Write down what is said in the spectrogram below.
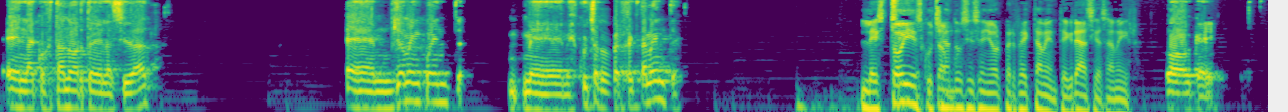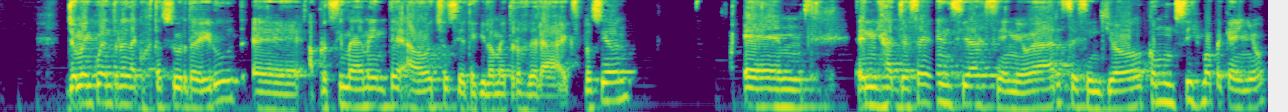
en la costa norte de la ciudad. Em, yo me encuentro, me, me escucha perfectamente. Le estoy escuchando, sí, señor, perfectamente. Gracias, Amir. Ok. Yo me encuentro en la costa sur de Beirut, eh, aproximadamente a 8 o 7 kilómetros de la explosión. Em, en mis adyacencias y en mi hogar se sintió como un sismo pequeño,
